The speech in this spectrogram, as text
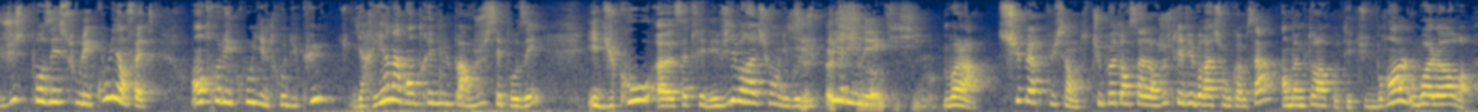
juste poser sous les couilles en fait. Entre les couilles et le trou du cul, il n'y a rien à rentrer nulle part, juste c'est posé. Et du coup, euh, ça te fait des vibrations au niveau du périnée. Voilà, super puissante. Tu peux t'en servir juste les vibrations comme ça, en même temps à côté tu te branles, ou alors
